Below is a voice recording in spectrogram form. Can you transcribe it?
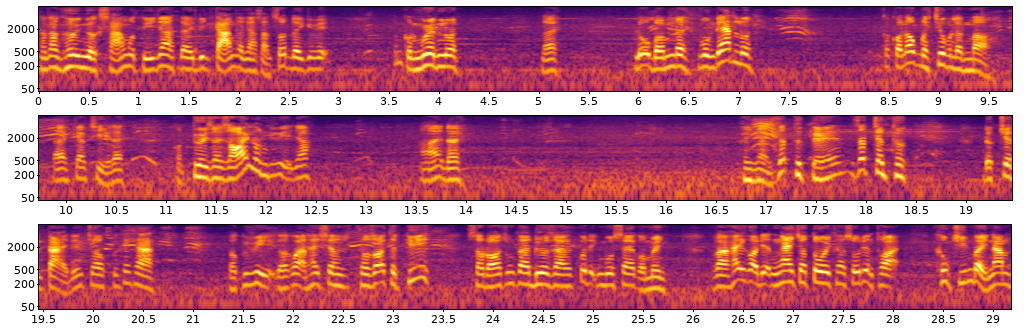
nó đang hơi ngược sáng một tí nhá. Đây, đinh cán của nhà sản xuất đây, quý vị. Vẫn còn nguyên luôn. Đây, lỗ bấm đây, vuông đét luôn. Các con ốc này chưa một lần mở. Đây, keo chỉ đây. Còn tươi rói rói luôn, quý vị nhá. Đấy, đây. Hình ảnh rất thực tế, rất chân thực. Được truyền tải đến cho quý khách hàng. Và quý vị và các bạn hãy xem, theo dõi thật kỹ. Sau đó chúng ta đưa ra quyết định mua xe của mình. Và hãy gọi điện ngay cho tôi theo số điện thoại 0975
